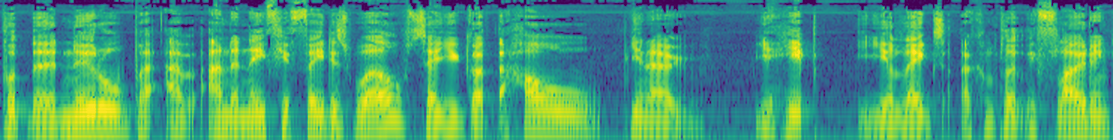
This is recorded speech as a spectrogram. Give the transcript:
put the noodle uh, underneath your feet as well. So you've got the whole, you know, your hip your legs are completely floating,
